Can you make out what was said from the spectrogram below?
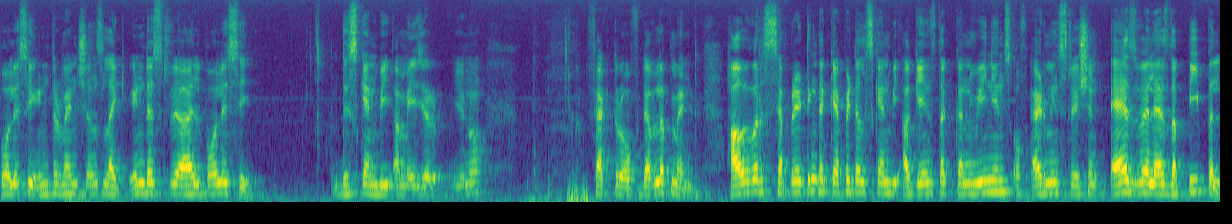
policy interventions like industrial policy. This can be a major, you know, factor of development. However, separating the capitals can be against the convenience of administration as well as the people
